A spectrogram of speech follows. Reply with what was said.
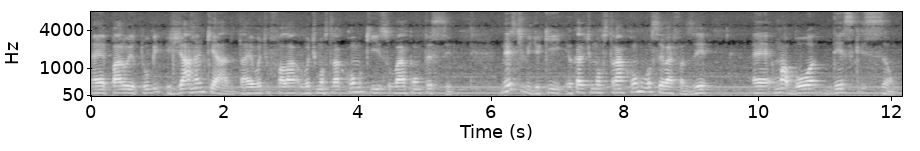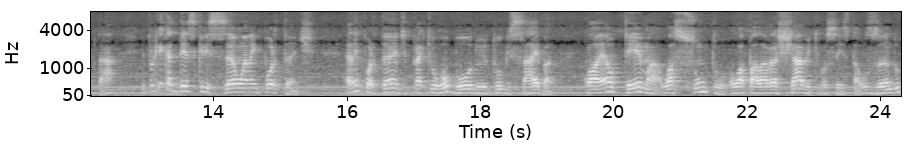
é, para o YouTube já ranqueado, tá? Eu vou te falar, vou te mostrar como que isso vai acontecer. Neste vídeo aqui, eu quero te mostrar como você vai fazer é, uma boa descrição, tá? E por que, que a descrição ela é importante? Ela é importante para que o robô do YouTube saiba qual é o tema, o assunto ou a palavra-chave que você está usando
